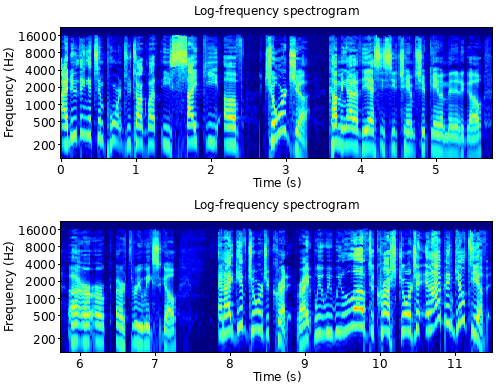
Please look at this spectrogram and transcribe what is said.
I do think it's important to talk about the psyche of Georgia coming out of the SEC championship game a minute ago uh, or, or, or, three weeks ago. And I give Georgia credit, right? We, we, we love to crush Georgia, and I've been guilty of it.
